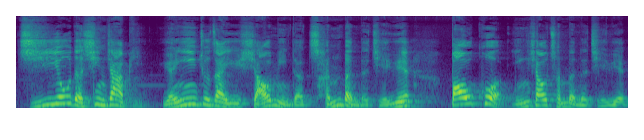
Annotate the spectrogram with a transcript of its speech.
极优的性价比？原因就在于小米的成本的节约，包括营销成本的节约。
